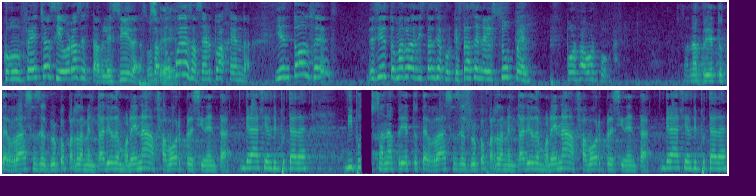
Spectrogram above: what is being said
con fechas y horas establecidas. O sea, Sí. tú puedes hacer tu agenda. Y entonces decides tomar la distancia porque estás en el súper. Por favor, ponga. Susana Prieto Terrazas del Grupo Parlamentario de Morena, a favor, Presidenta. Gracias, diputada. Dipu- Susana Prieto Terrazas del Grupo Parlamentario de Morena, a favor, Presidenta. Gracias, diputada.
